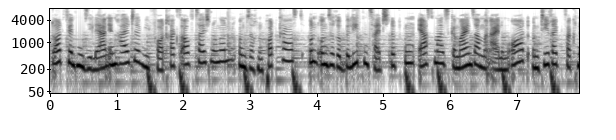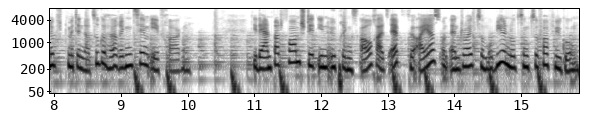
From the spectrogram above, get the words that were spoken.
Dort finden Sie Lerninhalte wie Vortragsaufzeichnungen, unseren Podcast und unsere beliebten Zeitschriften erstmals gemeinsam an einem Ort und direkt verknüpft mit den dazugehörigen CME-Fragen. Die Lernplattform steht Ihnen übrigens auch als App für iOS und Android zur mobilen Nutzung zur Verfügung.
